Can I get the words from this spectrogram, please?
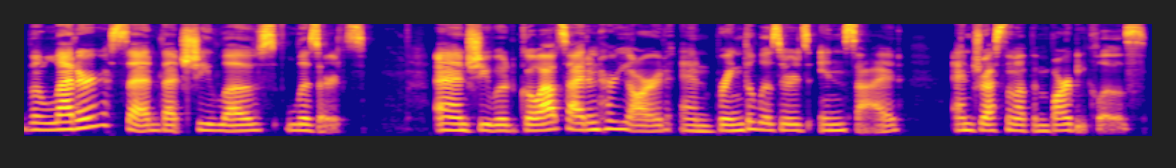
the letter said that she loves lizards. And she would go outside in her yard and bring the lizards inside and dress them up in Barbie clothes.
